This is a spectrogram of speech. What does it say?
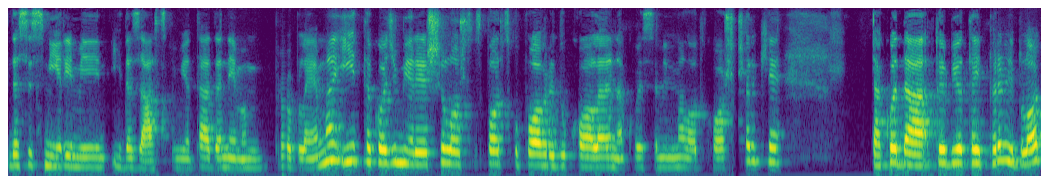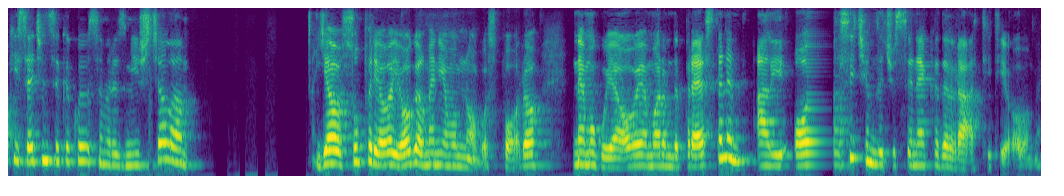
da se smirim i, i da zaspim. Ja tada nemam problema i takođe mi je rešilo sportsku povredu kolena koje sam imala od košarke. Uh, Tako da, to je bio taj prvi blok i sećam se kako sam razmišljala, jao, super je ova joga, ali meni je ovo mnogo sporo, ne mogu ja ovo, ja moram da prestanem, ali osjećam da ću se nekada vratiti ovome.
